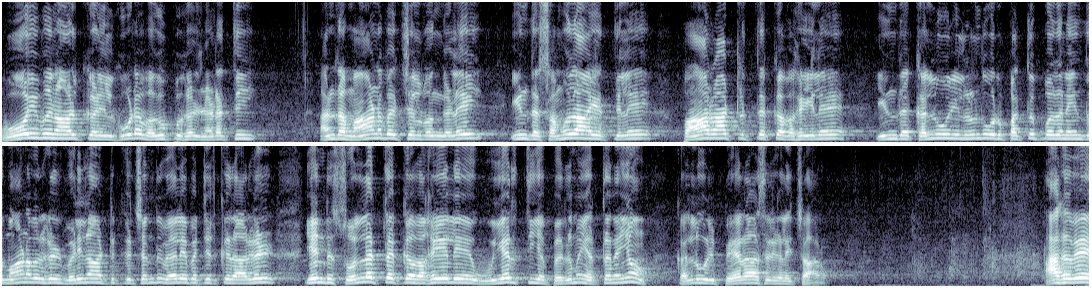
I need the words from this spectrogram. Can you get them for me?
ஓய்வு நாட்களில் கூட வகுப்புகள் நடத்தி அந்த மாணவ செல்வங்களை இந்த சமுதாயத்திலே பாராட்டத்தக்க வகையிலே இந்த கல்லூரியிலிருந்து ஒரு பத்து பதினைந்து மாணவர்கள் வெளிநாட்டுக்கு சென்று வேலை பெற்றிருக்கிறார்கள் என்று சொல்லத்தக்க வகையிலே உயர்த்திய பெருமை எத்தனையும் கல்லூரி பேராசிரியர்களை சாரும். ஆகவே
